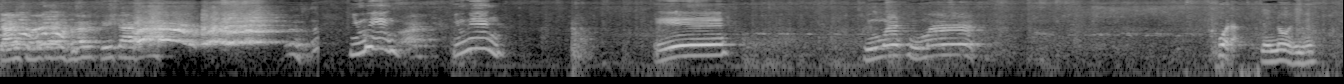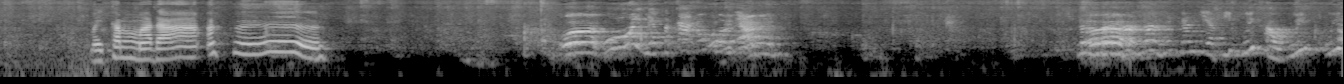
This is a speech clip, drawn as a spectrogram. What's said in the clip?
ใจสวยใจสวยปีใจ หิวแห้งหิวแห้งเอ๊ะ หิวมากหิวมากปวดอะหน่อยๆนะไม่ธรรมดาอะเฮ้อโอ้ยโอ้ยเดี๋ยวตะกร้าเอาโอ้ยยังนั่นนั่นนั่นนั่นนี่การเหยียบอีกอุ้ยเข่าอุ้ยอุ้ยเด็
